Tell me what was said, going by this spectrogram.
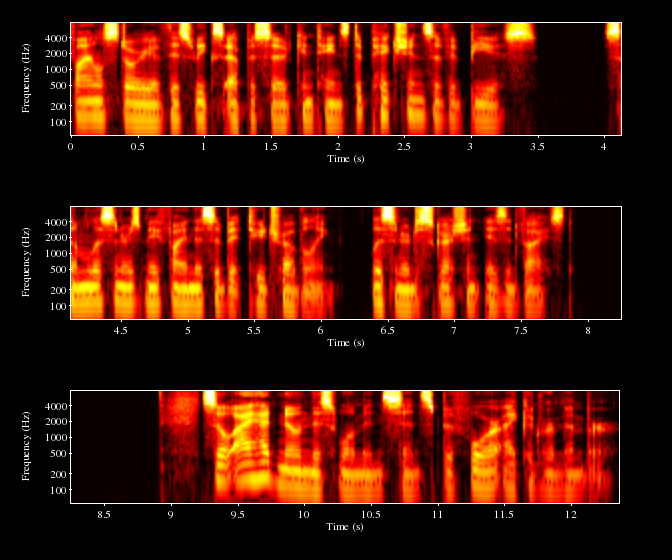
Final story of this week's episode contains depictions of abuse. Some listeners may find this a bit too troubling. Listener discretion is advised. So I had known this woman since before I could remember.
